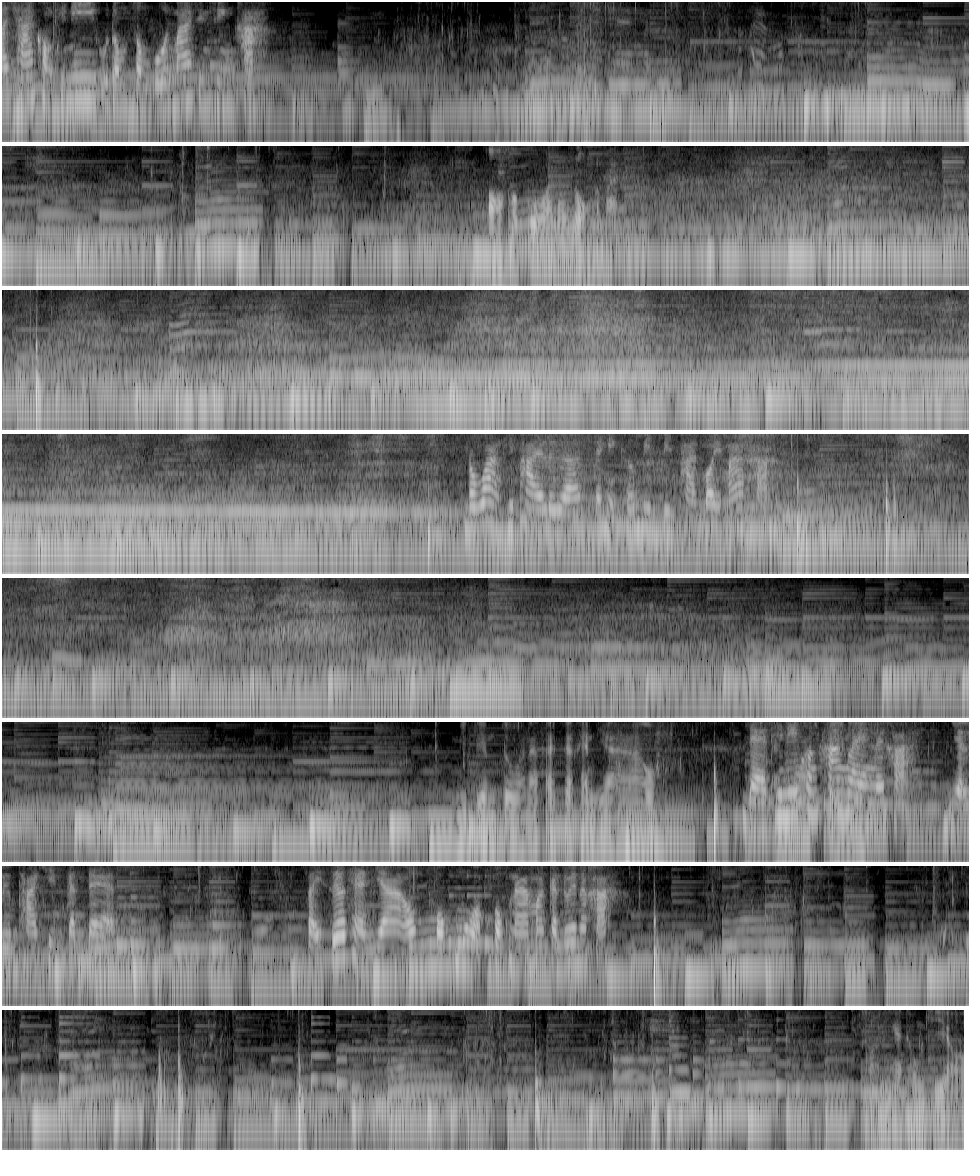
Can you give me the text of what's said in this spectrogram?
รรมชาติของที่นี่อุดมสมบูรณ์มากจริง ๆ ค่ะ ระหว่างที่พายเรือจะเห็นเครื่องบินบินผ่านบ่อยมากค่ะ มีเตรียมตัวนะใส่เสื้อแขนยาว แดดที่นี่ค่อนข้างแรงเลยค่ะ อย่าลืมทาครีมกันแดด ใส่เสื้อแขนยาว พกหมวก พกน้ำมากันด้วยนะคะ อ๋อนี่ไงธงเขียว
